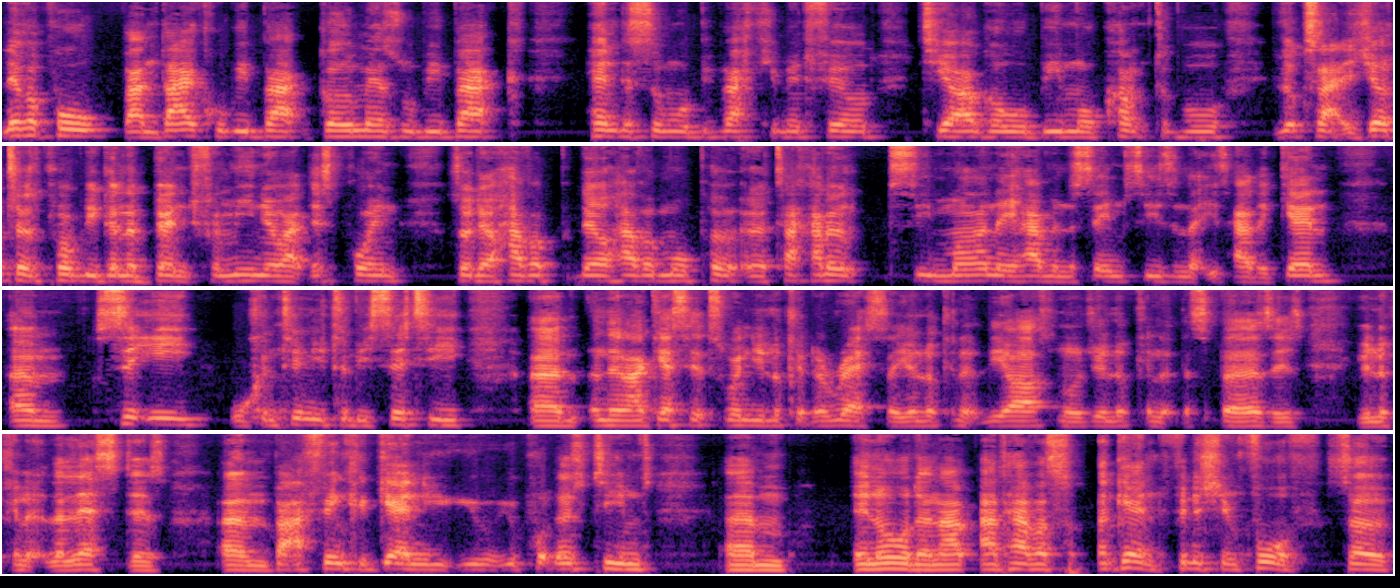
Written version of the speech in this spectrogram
Liverpool, Van Dijk will be back. Gomez will be back. Henderson will be back in midfield. Thiago will be more comfortable. Looks like Jota is probably going to bench Firmino at this point, so they'll have a they'll have a more potent attack. I don't see Mane having the same season that he's had again. Um, City will continue to be City, um, and then I guess it's when you look at the rest. So you're looking at the Arsenal's, you're looking at the Spurses, you're looking at the Leicesters. Um, but I think again, you you, you put those teams um, in order, and I, would have us again finishing fourth. So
